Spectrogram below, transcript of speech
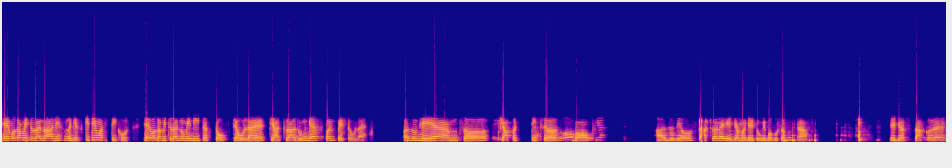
हे बघा मित्रांनो आलीच लगेच. किती मस्तीखोर हे बघा मित्रांनो मी इथं टोप ठेवलाय. चहाचा अजून गॅस पण पेटवलाय. अजून हे आहे आमचं चहापत्तीच बॉक्स अजून साखर आहे ह्याच्यामध्ये तुम्ही बघू शकता. ह्याच्यात साखर आहे.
